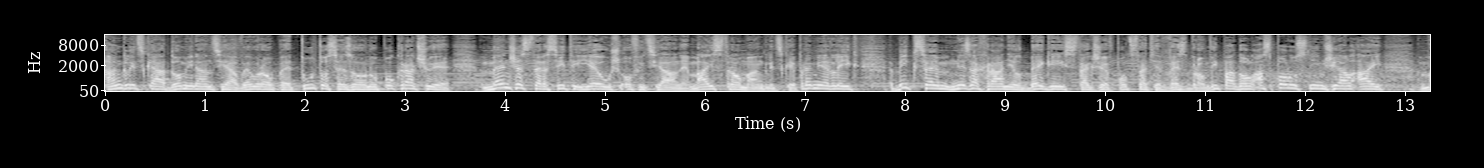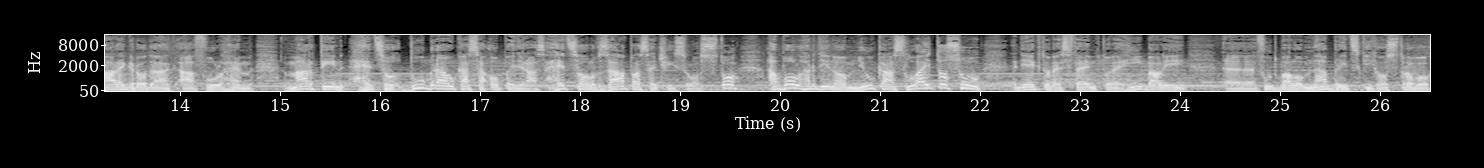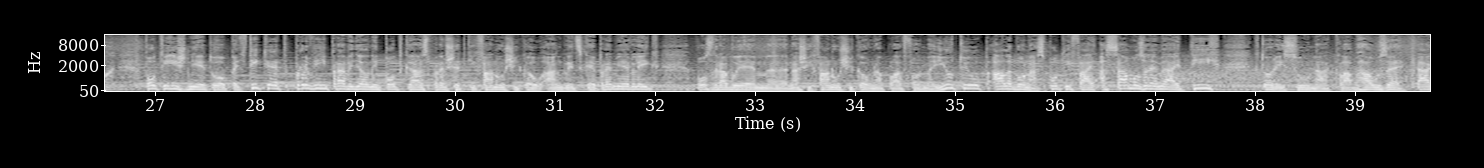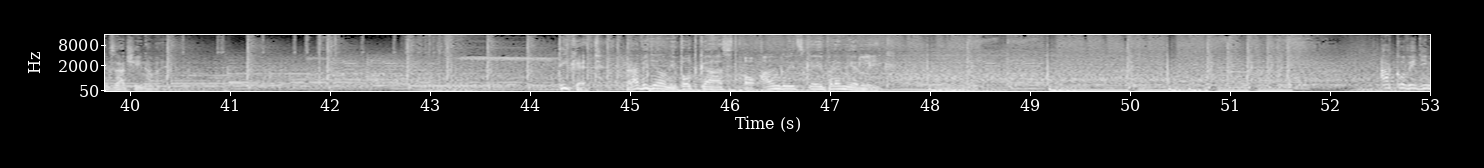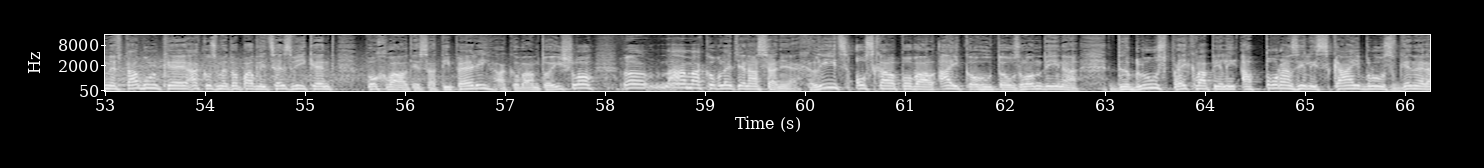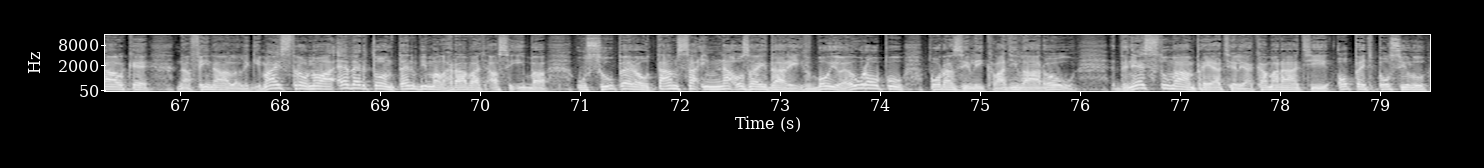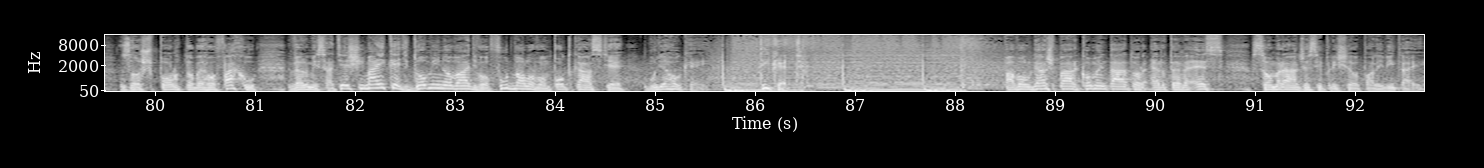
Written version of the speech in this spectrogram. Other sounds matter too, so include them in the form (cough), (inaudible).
Anglická dominancia v Európe túto sezónu pokračuje. Manchester City je už oficiálne majstrom anglickej Premier League. Big Sam nezachránil Beggies, takže v podstate West Brom vypadol a spolu s ním žial aj Marek Rodák a Fulham. Martin Heco Dúbravka sa opäť raz hecol v zápase číslo 100 a bol hrdinom Newcastle. Aj to sú niektoré z tém, ktoré hýbali e, futbalom na britských ostrovoch. Po týždni je tu opäť tiket, prvý pravidelný podcast pre všetkých fanúšikov anglickej Premier League. Pozdravujem eh, našich fanúšikov na platforme YouTube alebo na Spotify a samozrejme aj tých, ktorí sú na Clubhouse. Tak začíname. Ticket. Pravidelný podcast o anglickej Premier League. Ako vidíme v tabulke, ako sme dopadli cez víkend, pochválte sa tipéri, ako vám to išlo. No, nám ako v lete na saniach. Leeds oskalpoval aj kohutov z Londýna. The Blues prekvapili a porazili Sky Blues v generálke na finále Ligy majstrov. No a Everton, ten by mal hrávať asi iba u súperov. Tam sa im naozaj darí. V boju Európu porazili kladivárov. Dnes tu mám, priatelia, kamaráti, opäť posilu zo športového fachu. Veľmi sa teším, aj keď dominovať vo futbalovom podcaste bude hokej. Ticket. Pavol Gašpár, komentátor RTVS. Som rád, že si prišiel, Pali, vitaj.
